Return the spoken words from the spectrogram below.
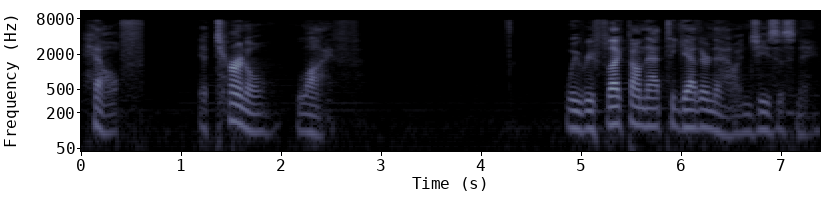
health, eternal life. We reflect on that together now in Jesus' name.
